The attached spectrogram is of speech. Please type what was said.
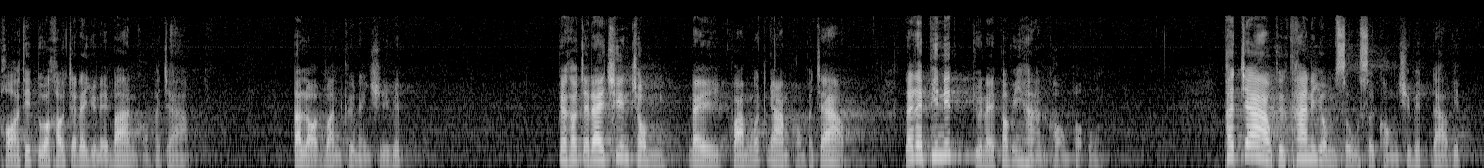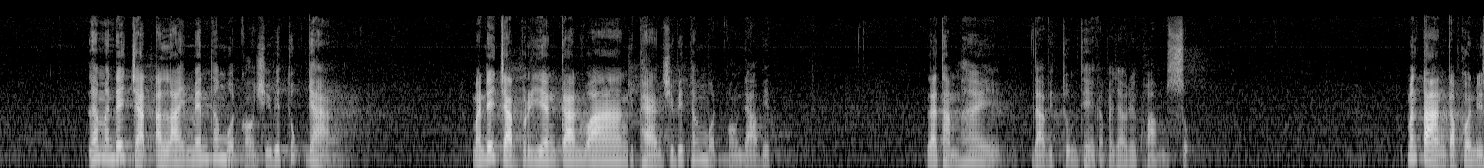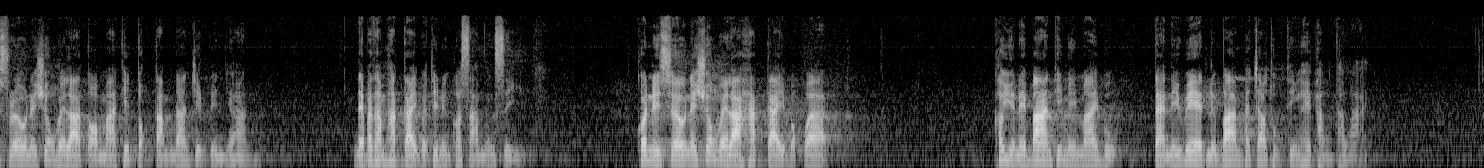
ขอที่ตัวเขาจะได้อยู่ในบ้านของพระเจ้า ตลอดวันคืนในชีวิต เพื่อเขาจะได้ชื่นชมในความงดงามของพระเจ้า และได้พินิษอยู่ในพระวิหารของพระองค์ พระเจ้าคือค่านิยมสูงสุดของชีวิตดาวิดและมันได้จัดอะไลเมนต์ทั้งหมดของชีวิตทุกอย่าง มันได้จับเรียงการวางแผนชีวิตทั้งหมดของดาวิดและทำให้ดาวิดทุ่มเทกับพระเจ้าด้วยความสุข มันต่างกับคนอิสราเอลในช่วงเวลาต่อมาที่ตกต่ำด้านจิตวิญญาณ ในพระธรรมฮักไกบทที่หนึ่งข้อสามถึงสี่คนอิสราเอลในช่วงเวลาฮักไกบอกว่า เขาอยู่ในบ้านที่มีไม้บุ แต่นิเวศหรือบ้านพระเจ้าถูกทิ้งให้พังทลาย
